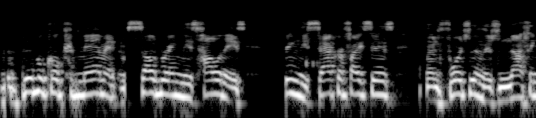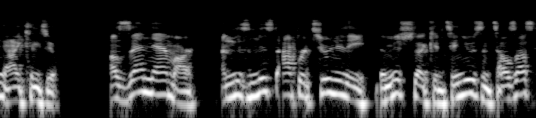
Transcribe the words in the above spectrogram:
the biblical commandment of celebrating these holidays, bringing these sacrifices, and unfortunately, there's nothing I can do. Al Namar, and this missed opportunity, the Mishnah continues and tells us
